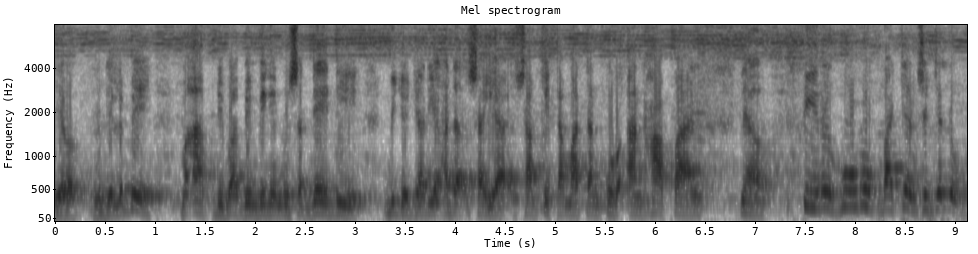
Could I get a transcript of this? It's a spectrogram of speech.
Yo lebih-lebih maaf di bawah bimbingan Ustaz Dedi bija jari ada saya sampai tamatan Quran hafal. Ya pira huruf bacaan sejelur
